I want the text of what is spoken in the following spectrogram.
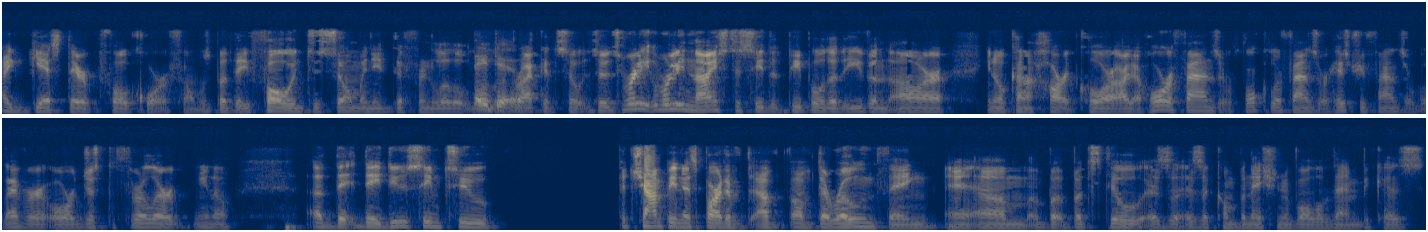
I guess they're folk horror films, but they fall into so many different little, They little do. brackets. So so it's really really nice to see that people that even are you know kind of hardcore either horror fans or folklore fans or history fans or whatever or just the thriller you know uh, they they do seem to champion as part of of, of their own thing uh, um but but still as a, as a combination of all of them because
